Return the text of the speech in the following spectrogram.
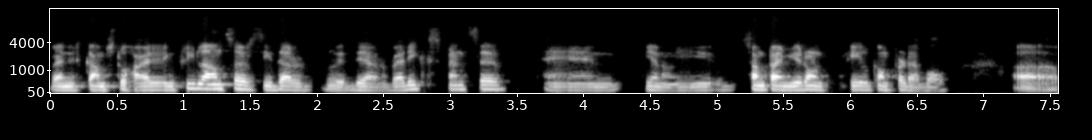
when it comes to hiring freelancers, either they are very expensive, and you know, you sometimes you don't feel comfortable uh,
